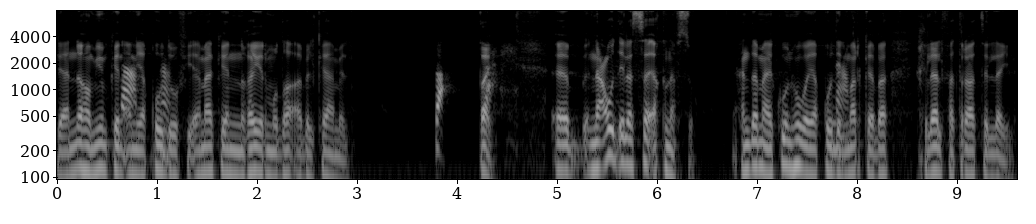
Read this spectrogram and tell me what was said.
لأنهم يمكن نعم. ان يقودوا نعم. في أماكن غير مضاءة بالكامل صح طيب صح. أه، نعود إلى السائق نفسه عندما يكون هو يقود نعم. المركبة خلال فترات الليل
